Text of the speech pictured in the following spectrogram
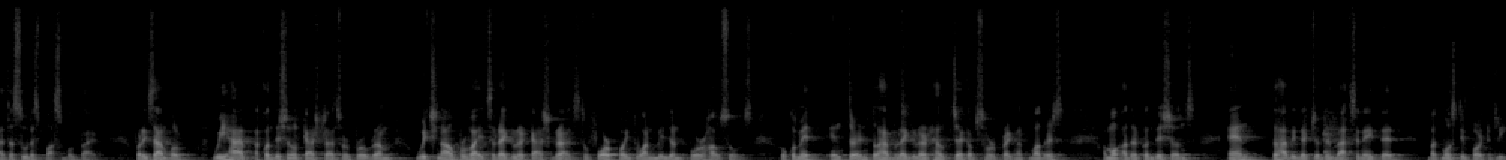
at the soonest possible time. For example, we have a conditional cash transfer program which now provides regular cash grants to 4.1 million poor households who commit in turn to have regular health checkups for pregnant mothers, among other conditions, and to having their children vaccinated, but most importantly,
